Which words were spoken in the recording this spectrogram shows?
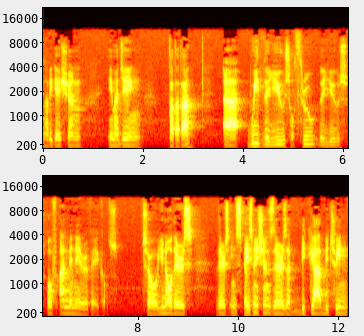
navigation, imaging, ta ta ta, uh, with the use or through the use of unmanned aerial vehicles. So you know there's there's in space missions there's a big gap between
